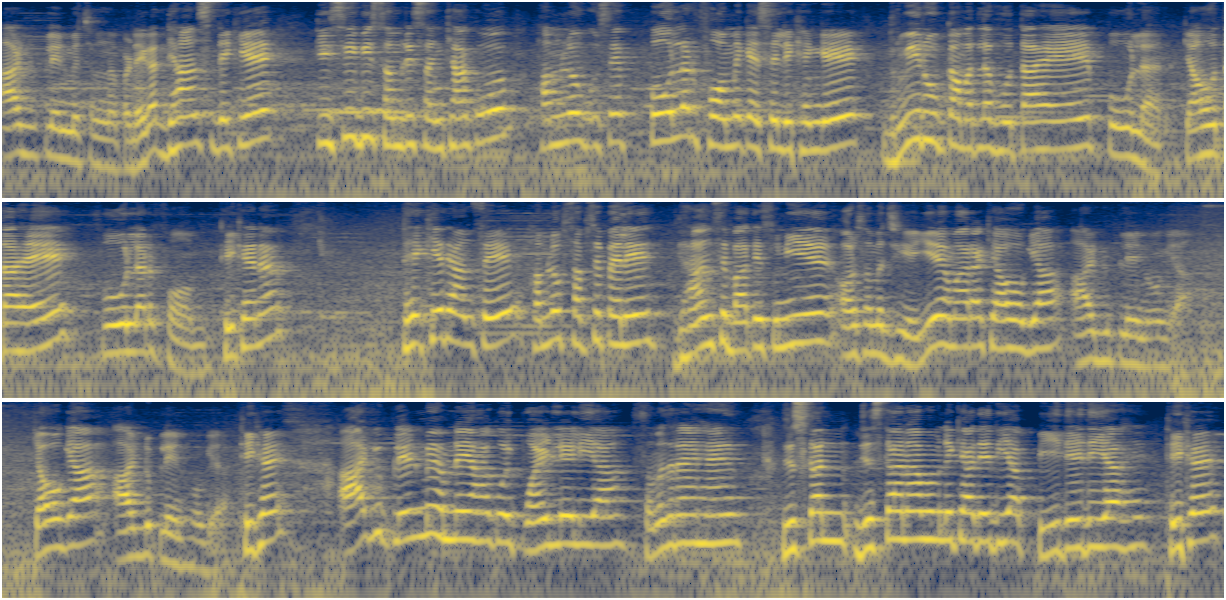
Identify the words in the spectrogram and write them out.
आर्ग प्लेन में चलना पड़ेगा। ध्यान से देखिए, किसी भी समृद्ध संख्या को हम लोग उसे पोलर फॉर्म में कैसे लिखेंगे? ध्रुवी रूप का मतलब होता है पोलर। क्या होता है? पोलर फॉर्म, ठीक है ना? देखिए ध्यान से, हम लोग सबसे पहले ध्यान से बातें सुनिए और समझिए। ये हमारा क्या हो गया? आर्ग प्लेन हो गया। क्या हो गया? आर्ग प्लेन हो गया। ठीक है? आर्ग प्लेन में हमने यहाँ कोई पॉइंट ले लिया। समझ रहे हैं? जिसका जिसका नाम हमने क्या दे दिया? पी दे दिया है। ठीक है?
